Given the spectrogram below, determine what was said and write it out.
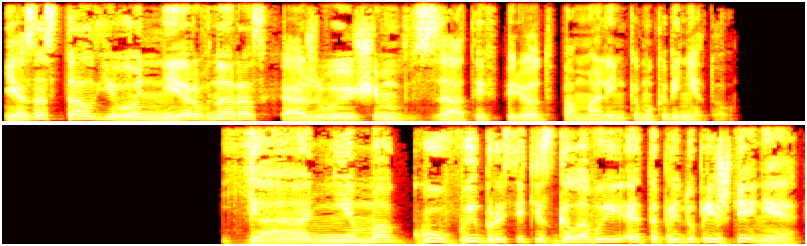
Я застал его нервно расхаживающим взад и вперед по маленькому кабинету. «Я не могу выбросить из головы это предупреждение!»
